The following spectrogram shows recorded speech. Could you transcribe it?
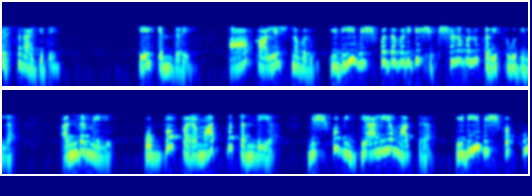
ಹೆಸರಾಗಿದೆ. ಏಕೆಂದರೆ ಆ ಕಾಲೇಜ್ನವರು ಇಡೀ ವಿಶ್ವದವರಿಗೆ ಶಿಕ್ಷಣವನ್ನು ಕಲಿಸುವುದಿಲ್ಲ. ಅಂದ ಮೇಲೆ ಒಬ್ಬ ಪರಮಾತ್ಮ ತಂದೆಯ ವಿಶ್ವವಿದ್ಯಾಲಯ ಮಾತ್ರ ಇಡೀ ವಿಶ್ವಕ್ಕೂ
